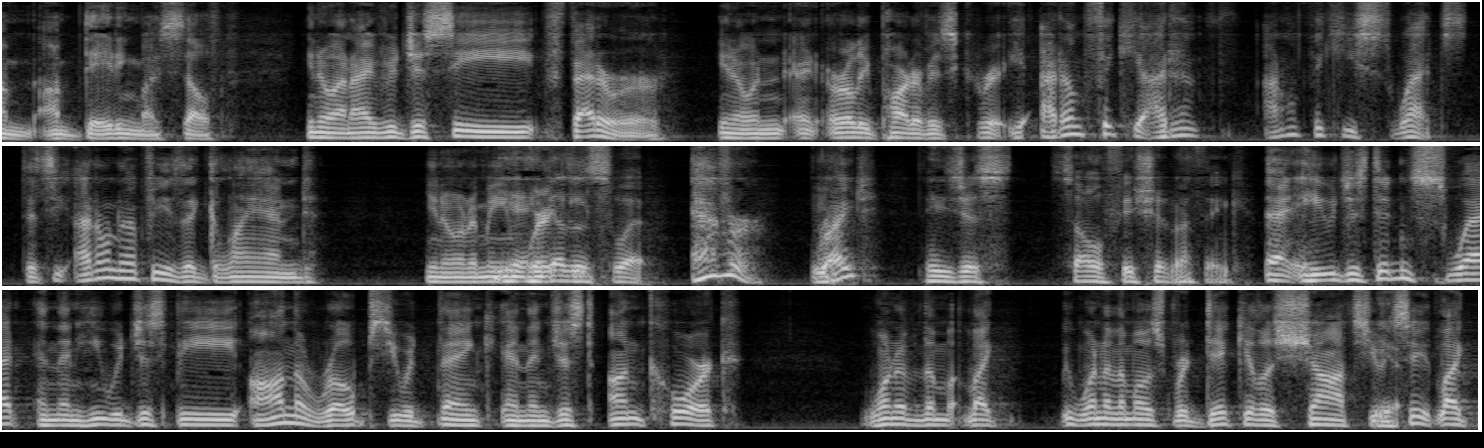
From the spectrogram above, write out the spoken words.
I'm I'm dating myself. You know, and I would just see Federer. You know, in an early part of his career, I don't think he. I don't. I don't think he sweats. Does he? I don't know if he's a gland. You know what I mean? Yeah, he doesn't sweat. ever. Right. He's just so efficient. I think. that he just didn't sweat, and then he would just be on the ropes. You would think, and then just uncork one of them, like one of the most ridiculous shots you would Yep. see. Like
